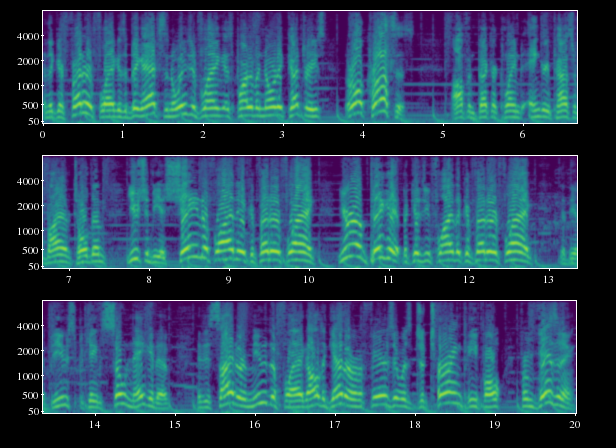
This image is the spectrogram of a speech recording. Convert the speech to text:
and the Confederate flag is a big X. The Norwegian flag is part of a Nordic countries. They're all crosses. Offenbecker claimed angry passerby have told them, You should be ashamed to fly the Confederate flag. You're a bigot because you fly the Confederate flag. That the abuse became so negative, they decided to remove the flag altogether over fears it was deterring people from visiting.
